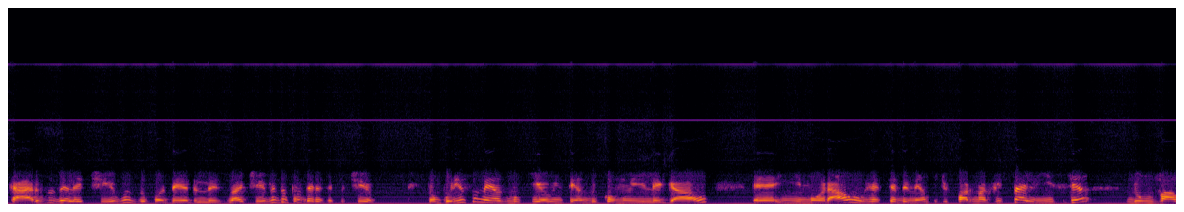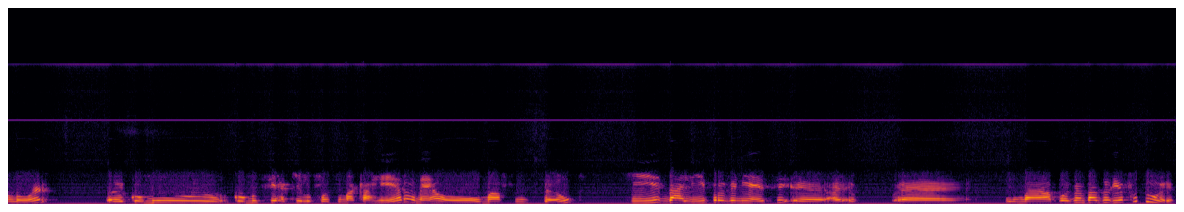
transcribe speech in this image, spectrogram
cargos eletivos do Poder Legislativo e do Poder Executivo. Então, por isso mesmo que eu entendo como ilegal é, e imoral o recebimento de forma vitalícia de um valor é, como, como se aquilo fosse uma carreira, né, ou uma função que dali proveniesse é, uma aposentadoria futura.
